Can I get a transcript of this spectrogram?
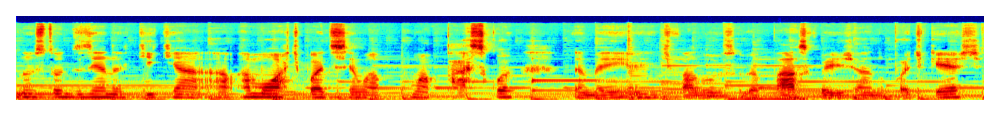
não estou dizendo aqui que a, a morte pode ser uma, uma Páscoa também. A gente falou sobre a Páscoa aí já no podcast,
